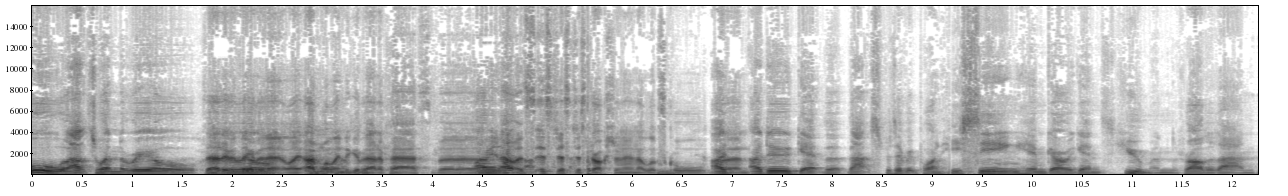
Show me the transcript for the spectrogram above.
Ooh, that's when the real. That the is think of that. Like I'm willing to give that a pass, but uh, I mean, you know, I- it's it's just destruction and it looks cool. I, and- I do get that that specific point. He's seeing him go against humans rather than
